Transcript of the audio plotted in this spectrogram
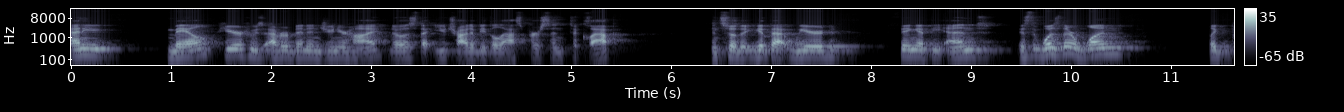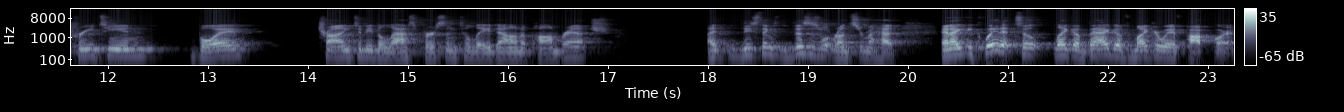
any male here who's ever been in junior high knows that you try to be the last person to clap. And so that you get that weird thing at the end is was there one like preteen boy trying to be the last person to lay down a palm branch? I, these things, this is what runs through my head. And I equate it to like a bag of microwave popcorn,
